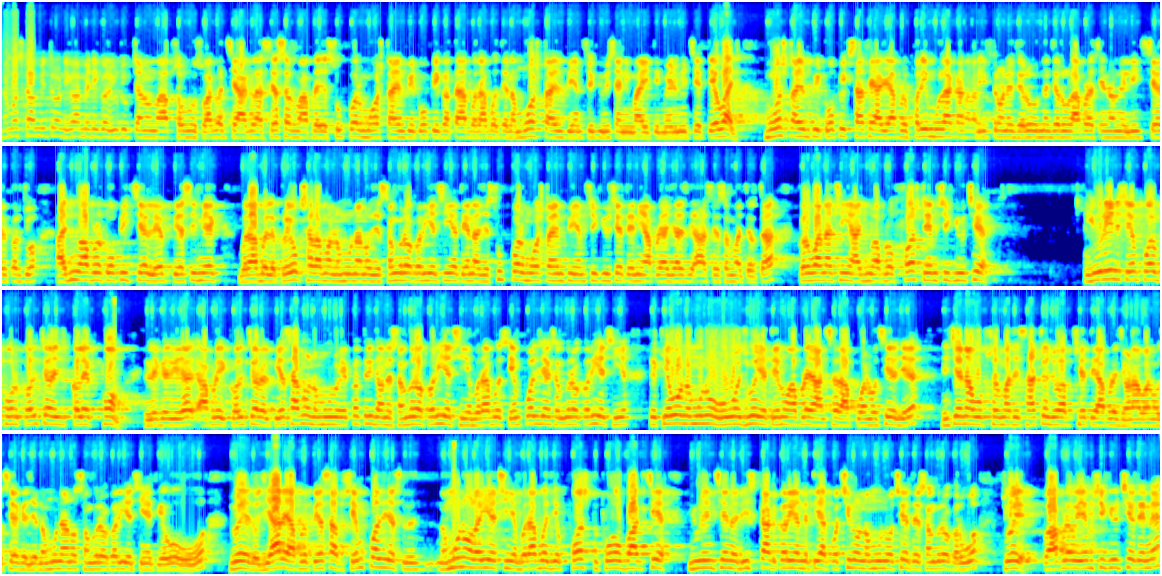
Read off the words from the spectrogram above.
નમસ્કાર મિત્રો Niva medical YouTube ચેનલમાં આપ સૌનું સ્વાગત છે. આગલા સેશનમાં આપણે સુપર મોસ્ટ આઈએમપી ટોપિક હતા. બરાબર તેના મોસ્ટ આઈએમપી એમસીક્યુ વિશેની માહિતી મેળવી છે. તેવા જ મોસ્ટ આઈએમપી ટોપિક સાથે આજે આપણે ફરી મુલાકાત મારા મિત્રોને જરૂર ને જરૂર આપણા ચેનલની લિંક શેર કરજો. આજનો આપણો ટોપિક છે લેબ પેસીમેક બરાબર એટલે પ્રયોગશાળામાં નમૂનાનો જે સંગ્રહ કરીએ છીએ તેના જે સુપર મોસ્ટ આઈએમપી એમસીક્યુ છે તેની આપણે આજે આ સેશનમાં ચર્ચા કરવાના છીએ. આજનો આપણો ફર્સ્ટ એમસીક્યુ છે. Urine sample for culture is collect from એટલે કે આપણે કલ્ચરલ પેશાબનો નમૂનો એકત્રિત અને સંગ્રહ કરીએ છીએ. બરાબર? સેમ્પલ જે સંગ્રહ કરીએ છીએ, તે કેવો નમૂનો હોવો જોઈએ તેનો આપણે આન્સર આપવાનો છે જે નીચેના ઓપ્શનમાંથી સાચો જવાબ છે તે આપણે જણાવવાનો છે કે જે નમૂનાનો સંગ્રહ કરીએ છીએ તેવો હોવો જોઈએ. તો જ્યારે આપણે પેશાબ સેમ્પલ જે નમૂનો લઈએ છીએ, બરાબર? જે ફર્સ્ટ થોડો ભાગ છે યુરિન છે એને ડિસ્કાર્ડ કરી અને ત્યાર પછીનો નમૂનો છે તે સંગ્રહ કરવો જોઈએ. તો આપણે એમસીક્યુ છે તેને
